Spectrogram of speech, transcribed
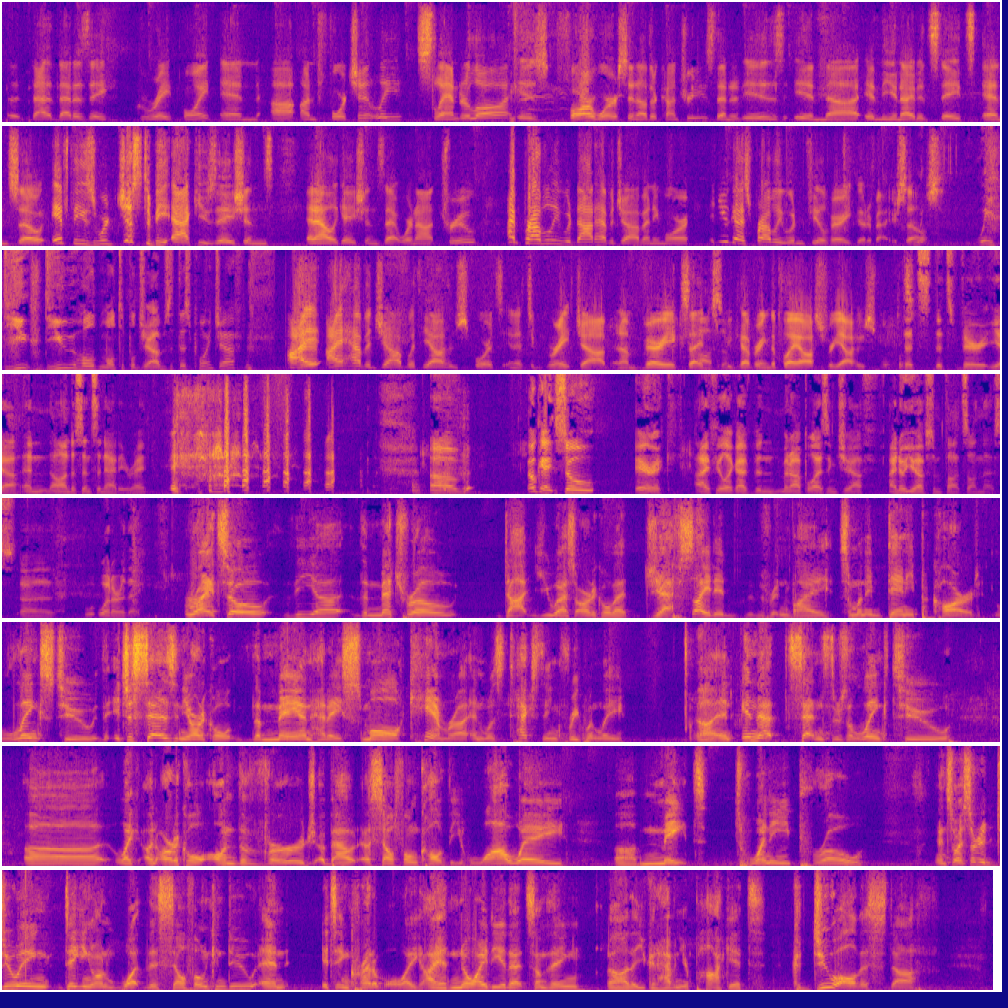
That that is a great point. And uh, unfortunately, slander law is far worse in other countries than it is in uh, in the United States. And so, if these were just to be accusations and allegations that were not true, I probably would not have a job anymore, and you guys probably wouldn't feel very good about yourselves. Wait, do you do you hold multiple jobs at this point, Jeff? I, I have a job with Yahoo Sports, and it's a great job, and I'm very excited awesome. to be covering the playoffs for Yahoo Sports. That's that's very yeah, and on to Cincinnati, right? um, okay, so Eric, I feel like I've been monopolizing Jeff. I know you have some thoughts on this. Uh, what are they? Right. So the uh, the Metro .us article that Jeff cited, it was written by someone named Danny Picard, links to it just says in the article the man had a small camera and was texting frequently. Uh, and in that sentence, there's a link to uh, like an article on The Verge about a cell phone called the Huawei uh, Mate 20 Pro. And so I started doing digging on what this cell phone can do, and it's incredible. Like I had no idea that something uh, that you could have in your pocket could do all this stuff.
